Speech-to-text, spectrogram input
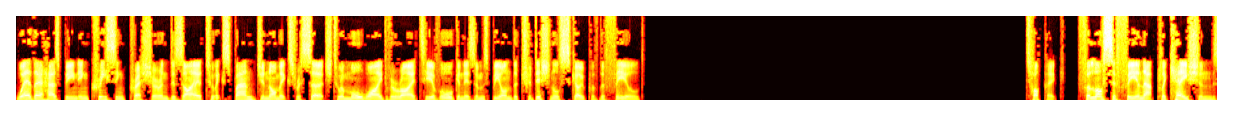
where there has been increasing pressure and desire to expand genomics research to a more wide variety of organisms beyond the traditional scope of the field. Topic: Philosophy and applications.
